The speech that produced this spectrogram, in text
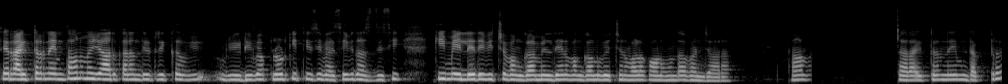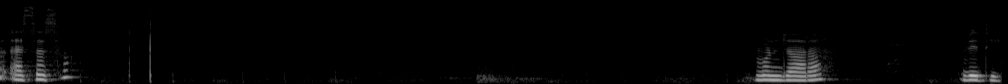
ਤੇ ਰਾਈਟਰ ਨੇਮ ਤਾਂ ਹੁਣ ਮੈਂ ਯਾਦ ਕਰਨ ਦੀ ਟ੍ਰਿਕ ਵੀਡੀਓ ਵੀ ਅਪਲੋਡ ਕੀਤੀ ਸੀ, ਵੈਸੇ ਵੀ ਦੱਸਦੀ ਸੀ ਕਿ ਮੇਲੇ ਦੇ ਵਿੱਚ ਵੰਗਾ ਮਿਲਦੇ ਹਨ ਵੰਗਾ ਨੂੰ ਵੇਚਣ ਵਾਲਾ ਕੌਣ ਹੁੰਦਾ, ਵਣਜਾਰਾ। ਤਾਂ ਦਾ writer name doctor S S Wanjara Vedi.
